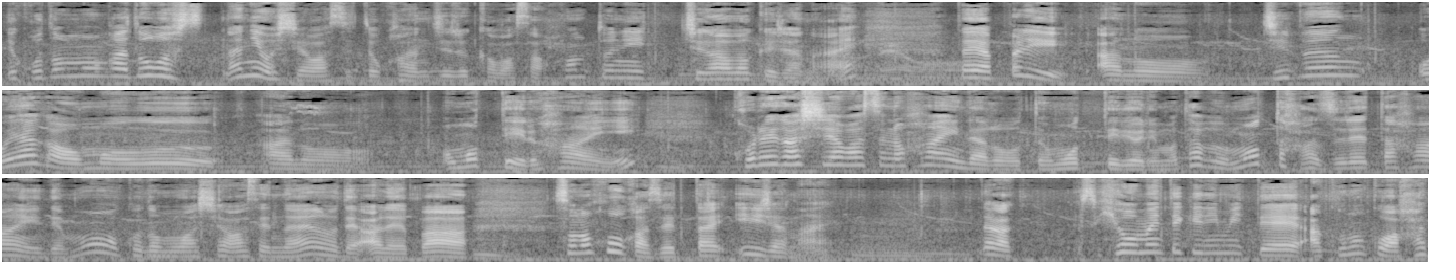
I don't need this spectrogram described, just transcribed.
で子供がどうし何を幸せと感じるかはさ本当に違うわけじゃない？でやっぱりあの自分親が思うあの思っている範囲これが幸せの範囲だろうって思っているよりも多分もっと外れた範囲でも子供は幸せになるのであればその方が絶対いいじゃない。だから表面的に見てあこの子はハッ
